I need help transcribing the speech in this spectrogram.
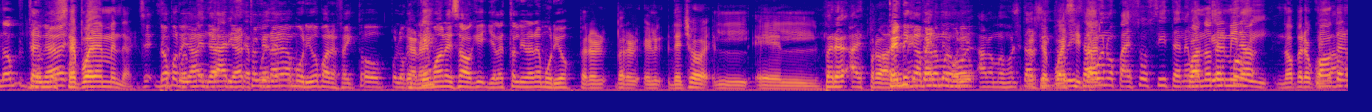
No, tendrá- Se puede enmendar. Se no, pero ya, puede- extraordinaria murió para efecto, por lo que hemos analizado aquí, ya la extraordinaria murió. Pero, el- pero el- de hecho, el, el- Pero ay, probablemente a lo Técnicamente mejor, murió. a lo mejor Pero se puede citar- "Ah, bueno, para eso sí tenemos ¿cuándo termina? y- no, pero ¿cuándo, ter-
